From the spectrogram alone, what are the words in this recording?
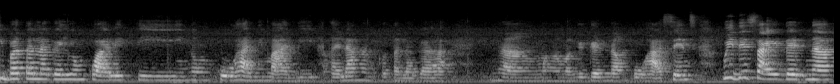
Iba talaga yung quality nung kuha ni Maddie. Kailangan ko talaga ng mga magagandang kuha. Since we decided na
